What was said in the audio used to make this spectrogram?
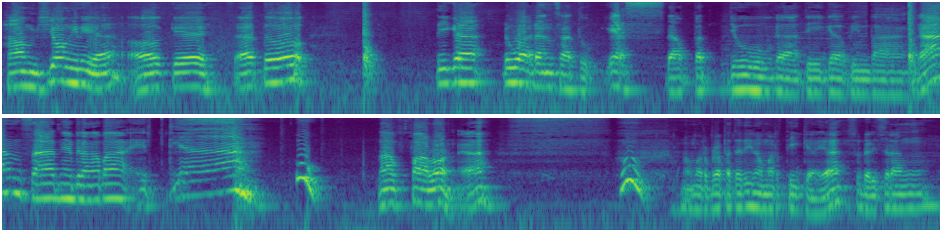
hamsyong ini ya. Oke, satu, tiga, dua dan satu. Yes, dapat juga tiga bintang. Dan saatnya bilang apa? Edian. Uh. Navalon ya. Huh, nomor berapa tadi? Nomor tiga ya. Sudah diserang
